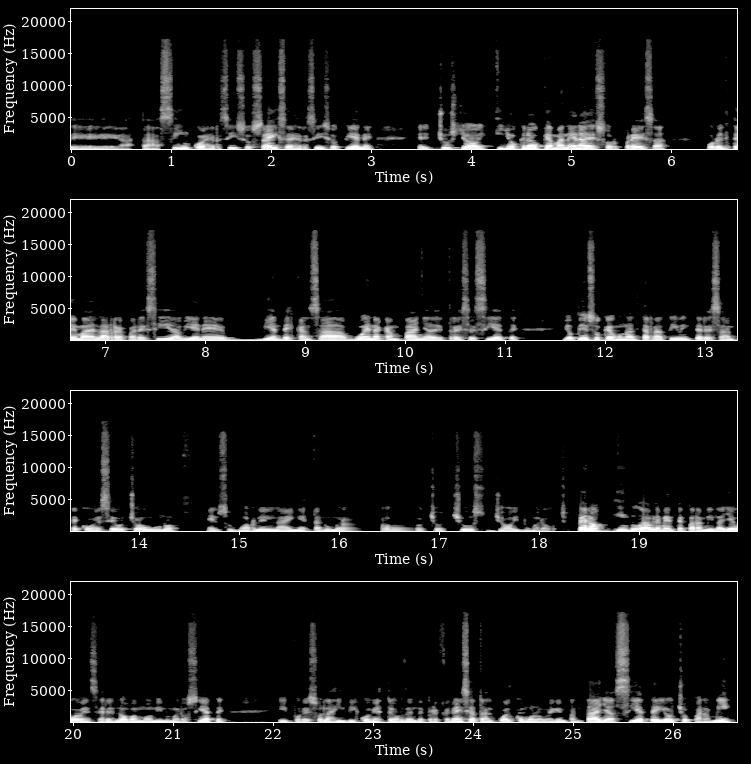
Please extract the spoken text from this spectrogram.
de hasta cinco ejercicios, seis ejercicios tiene el Choose Joy, y yo creo que a manera de sorpresa, por el tema de la reaparecida, viene bien descansada, buena campaña de 13-7. Yo pienso que es una alternativa interesante con ese 8-1 en su morning line, esta número 8, Choose Joy número 8. Pero indudablemente para mí la llevo a vencer es Lova Money número 7 y por eso las indico en este orden de preferencia, tal cual como lo ven en pantalla, 7 y 8 para mí,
